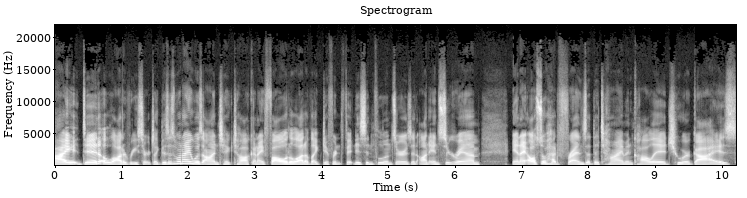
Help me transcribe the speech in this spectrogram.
I did a lot of research. Like this is when I was on TikTok and I followed a lot of like different fitness influencers and on Instagram. And I also had friends at the time in college who were guys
